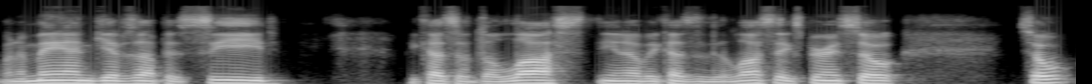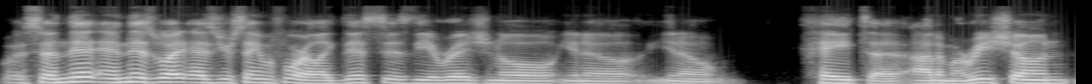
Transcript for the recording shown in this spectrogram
when a man gives up his seed because of the lust, you know, because of the lust experience. So so so and this, and this what as you're saying before, like this is the original, you know, you know, hate uh, Adam HaRishon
